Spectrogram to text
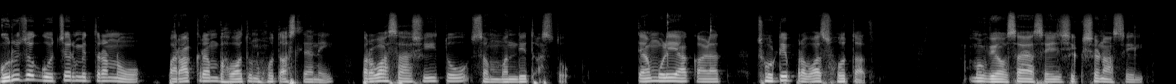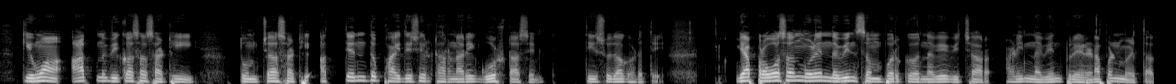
गुरुचं गोचर मित्रांनो पराक्रम भावातून होत असल्याने प्रवासाशी तो संबंधित असतो. त्यामुळे या काळात छोटे प्रवास होतात. मग व्यवसाय असेल शिक्षण असेल किंवा आत्मविकासासाठी तुमच्यासाठी अत्यंत फायदेशीर ठरणारी गोष्ट असेल तीसुद्धा घडते. या प्रवासांमुळे नवीन संपर्क नवे विचार आणि नवीन प्रेरणा पण मिळतात.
